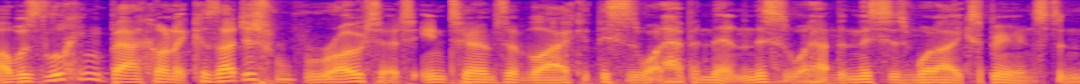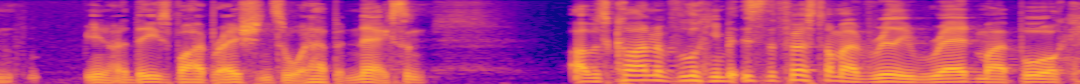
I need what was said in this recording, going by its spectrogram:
I was looking back on it because I just wrote it in terms of like, this is what happened then, and this is what happened, this is what I experienced, and you know, these vibrations are what happened next. And I was kind of looking, but this is the first time I've really read my book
